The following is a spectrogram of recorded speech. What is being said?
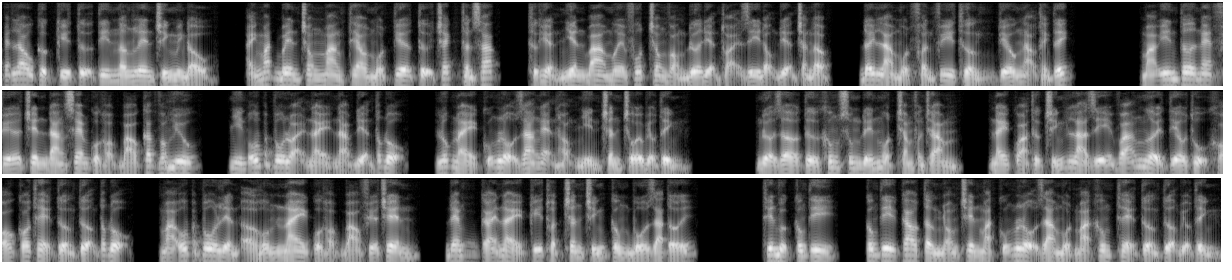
Pet lau cực kỳ tự tin nâng lên chính mình đầu ánh mắt bên trong mang theo một tia tự trách thân sắc, thực hiện nhiên 30 phút trong vòng đưa điện thoại di động điện tràn ngập, đây là một phần phi thường tiêu ngạo thành tích. Mà internet phía trên đang xem cuộc họp báo các vong hưu, nhìn oppo loại này nạp điện tốc độ, lúc này cũng lộ ra nghẹn họng nhìn chân chối biểu tình. Nửa giờ từ không sung đến một trăm phần trăm này quả thực chính là dĩ vã người tiêu thụ khó có thể tưởng tượng tốc độ, mà oppo liền ở hôm nay cuộc họp báo phía trên, đem cái này kỹ thuật chân chính công bố ra tới. Thiên vực công ty công ty cao tầng nhóm trên mặt cũng lộ ra một mặt không thể tưởng tượng biểu tình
